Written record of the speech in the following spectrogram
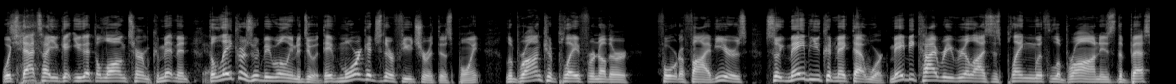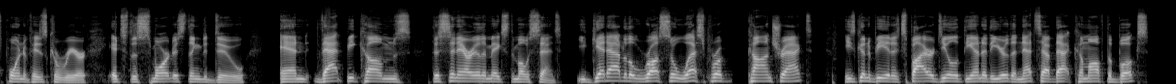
which that's how you get you get the long-term commitment. The Lakers would be willing to do it. They've mortgaged their future at this point. LeBron could play for another four to five years. So maybe you could make that work. Maybe Kyrie realizes playing with LeBron is the best point of his career. It's the smartest thing to do. And that becomes the scenario that makes the most sense. You get out of the Russell Westbrook contract. He's going to be an expired deal at the end of the year. The Nets have that come off the books.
